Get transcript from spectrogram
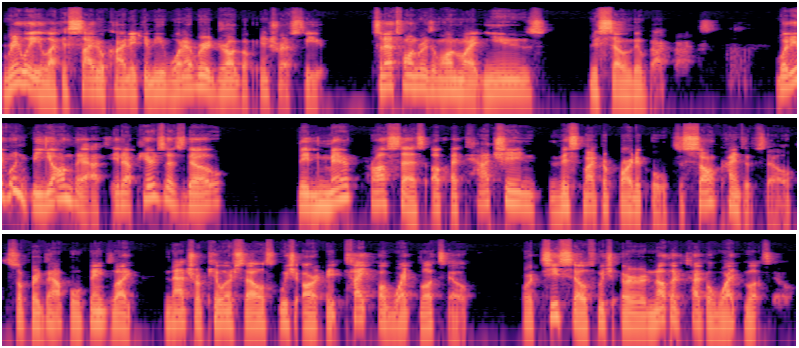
really like a cytokine. It can be whatever drug of interest to you. So that's one reason one might use these cellular backpacks. But even beyond that, it appears as though the mere process of attaching this microparticle to some kinds of cells. So for example, things like natural killer cells, which are a type of white blood cell, or T cells, which are another type of white blood cell.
